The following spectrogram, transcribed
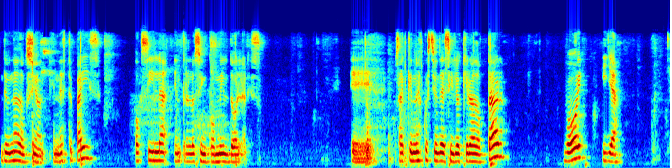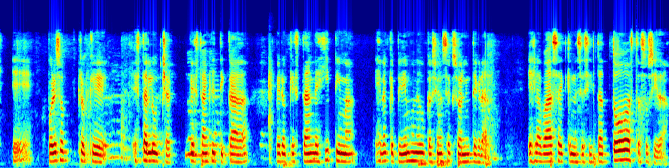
de una adopción en este país oscila entre los 5 mil dólares. Eh, o sea que no es cuestión de decir yo quiero adoptar, voy y ya. Eh, por eso creo que esta lucha que es tan criticada, pero que es tan legítima, es la que pedimos una educación sexual integral. Es la base que necesita toda esta sociedad.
